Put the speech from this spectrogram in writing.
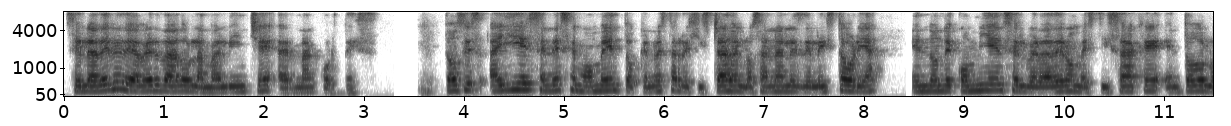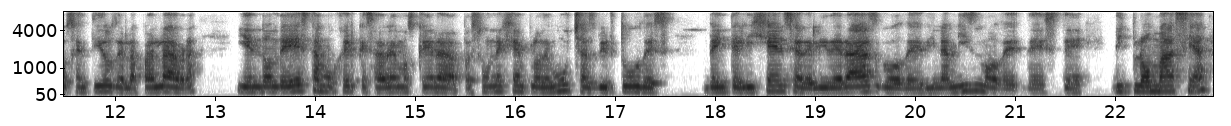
se la debe de haber dado la Malinche a Hernán Cortés. Entonces, ahí es en ese momento que no está registrado en los anales de la historia, en donde comienza el verdadero mestizaje en todos los sentidos de la palabra y en donde esta mujer que sabemos que era pues un ejemplo de muchas virtudes, de inteligencia, de liderazgo, de dinamismo, de, este, diplomacia,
